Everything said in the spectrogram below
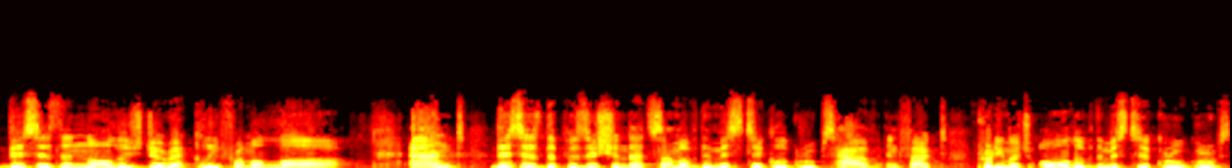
this is a knowledge directly from Allah. And this is the position that some of the mystical groups have, in fact, pretty much all of the mystical groups,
